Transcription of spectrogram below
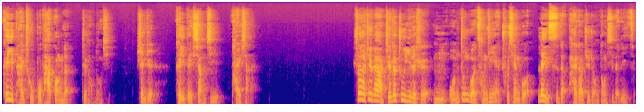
可以排除不怕光的这种东西，甚至可以被相机拍下来。说到这边啊，值得注意的是，嗯，我们中国曾经也出现过类似的拍到这种东西的例子。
